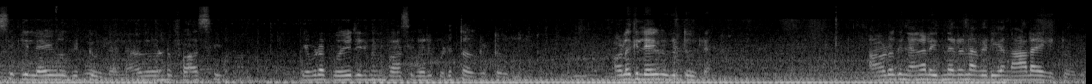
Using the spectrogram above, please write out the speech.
ഫാസിക്ക് ലൈവ് കിട്ടൂലല്ലോ. അതുകൊണ്ട് ഫാസി എവിടെ പോയിരുന്നെങ്കിലും ഫാസിക്ക് ഒരു പിടുത്തം കിട്ടൂല. അവൾക്ക് ലൈവ് കിട്ടൂല. അവൾക്ക് ഞങ്ങൾ ഇന്നിടണ വീഡിയോ നാളെ കിട്ടുള്ളൂ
